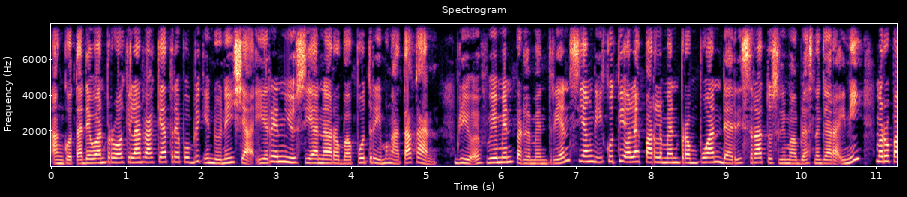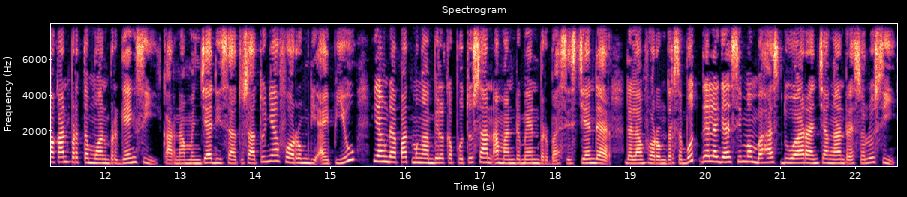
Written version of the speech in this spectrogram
Anggota Dewan Perwakilan Rakyat Republik Indonesia Irin Yusiana Roba Putri mengatakan, Brew of Women Parliamentarians yang diikuti oleh parlemen perempuan dari 115 negara ini merupakan pertemuan bergengsi karena menjadi satu-satunya forum di IPU yang dapat mengambil keputusan amandemen berbasis gender. Dalam forum tersebut, delegasi membahas dua rancangan resolusi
